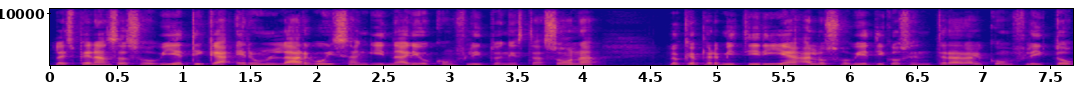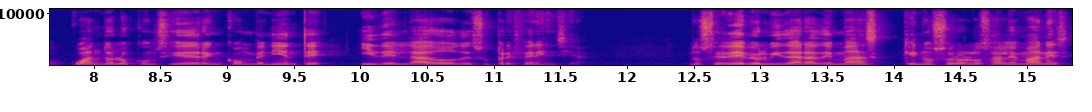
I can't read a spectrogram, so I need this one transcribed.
La esperanza soviética era un largo y sanguinario conflicto en esta zona, lo que permitiría a los soviéticos entrar al conflicto cuando lo consideren conveniente y del lado de su preferencia. No se debe olvidar además que no solo los alemanes,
